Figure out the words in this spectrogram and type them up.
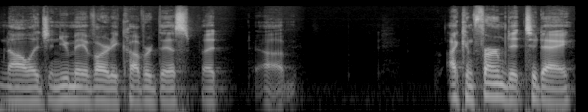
knowledge, and you may have already covered this, but uh, I confirmed it today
